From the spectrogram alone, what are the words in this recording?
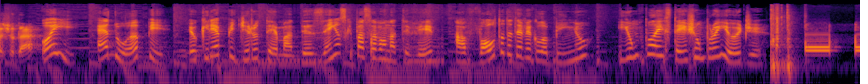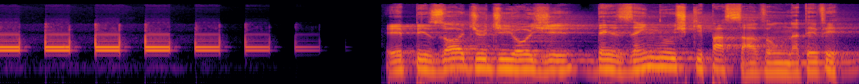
ajudar? Oi, é do Up? Eu queria pedir o tema desenhos que passavam na TV, a volta da TV Globinho e um PlayStation pro Yuji. Episódio de hoje: Desenhos que passavam na TV.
